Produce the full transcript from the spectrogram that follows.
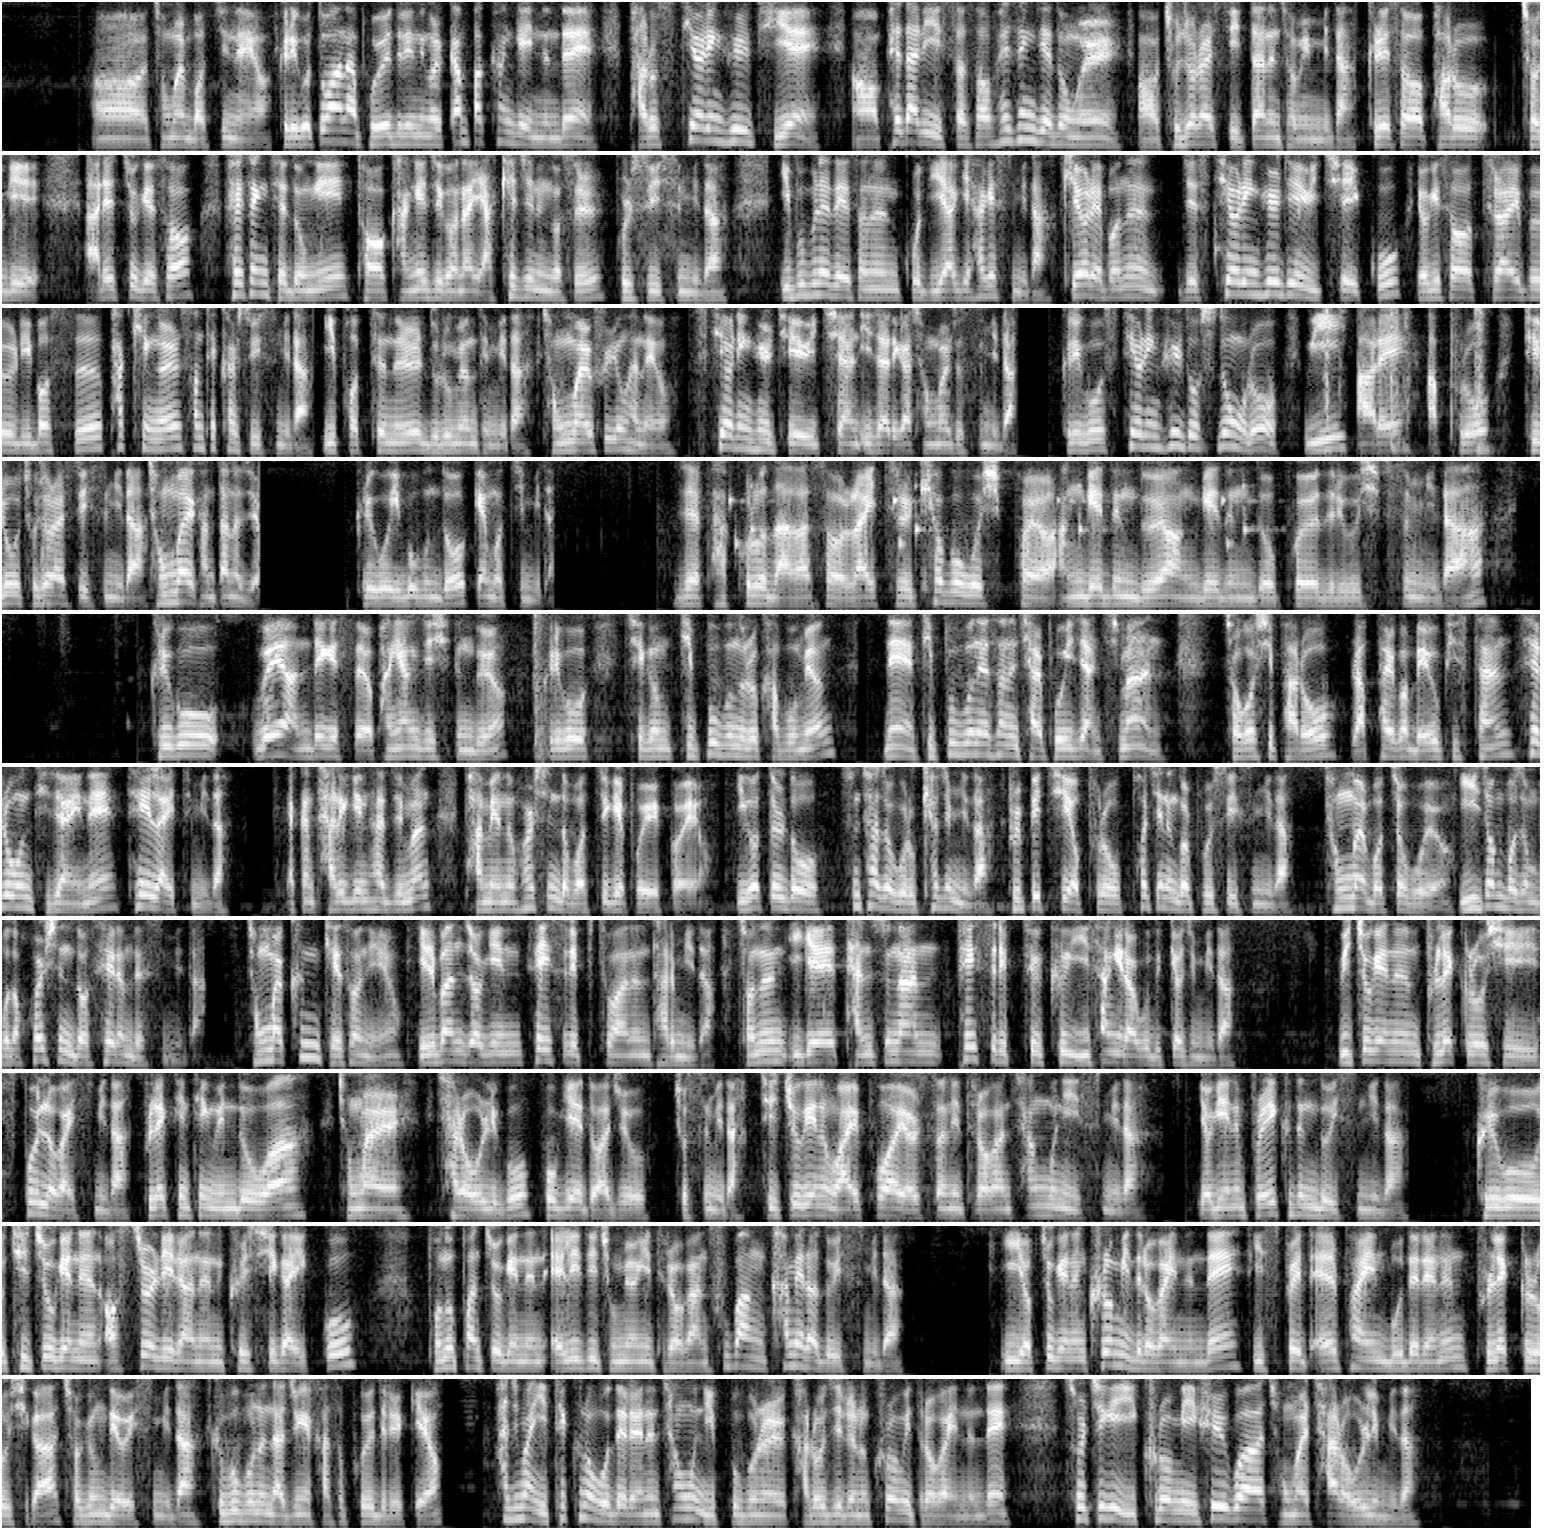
어, 정말 멋지네요. 그리고 또 하나 보여드리는 걸 깜빡한 게 있는데 바로 스티어링 휠 뒤에 어, 페달이 있어서 회생 제동을 어, 조절할 수 있다는 점입니다. 그래서 바로 저기 아래쪽에서 회생 제동이 더 강해지거나 약해지는 것을 볼 수 있습니다. 이 부분에 대해서는 곧 이야기하겠습니다. 기어 레버는 이제 스티어링 휠 뒤에 위치해 있고 여기서 드라이브, 리버스, 파킹을 선택할 수 있습니다. 이 버튼을 누르면 됩니다. 정말 훌륭하네요. 스티어링 휠 뒤에 위치한 이 자리가 정말 좋습니다. 그리고 스티어링 휠도 수동으로 위, 아래, 앞으로, 뒤로 조절할 수 있습니다. 정말 간단하죠. 그리고 이 부분도 꽤 멋집니다. 이제 밖으로 나가서 라이트를 켜보고 싶어요. 안개등도요. 안개등도 보여드리고 싶습니다. 그리고 왜 안 되겠어요? 방향지시 등도요. 그리고 지금 뒷부분으로 가보면 네, 뒷부분에서는 잘 보이지 않지만 저것이 바로 라팔과 매우 비슷한 새로운 디자인의 테일라이트입니다. 약간 다르긴 하지만 밤에는 훨씬 더 멋지게 보일 거예요. 이것들도 순차적으로 켜집니다. 불빛이 옆으로 퍼지는 걸 볼 수 있습니다. 정말 멋져 보여요. 이전 버전보다 훨씬 더 세련됐습니다. 정말 큰 개선이에요. 일반적인 페이스리프트와는 다릅니다. 저는 이게 단순한 페이스리프트 그 이상이라고 느껴집니다. 위쪽에는 블랙 글로시 스포일러가 있습니다. 블랙 틴팅 윈도우와 정말 잘 어울리고 보기에도 아주 좋습니다. 뒤쪽에는 와이퍼와 열선이 들어간 창문이 있습니다. 여기에는 브레이크 등도 있습니다. 그리고 뒤쪽에는 어스트럴리라는 글씨가 있고 번호판 쪽에는 LED 조명이 들어간 후방 카메라도 있습니다. 이 옆쪽에는 크롬이 들어가 있는데 이 스프레드 엘파인 모델에는 블랙 글로시가 적용되어 있습니다. 그 부분은 나중에 가서 보여드릴게요. 하지만 이 테크노 모델에는 창문 윗부분을 가로지르는 크롬이 들어가 있는데 솔직히 이 크롬이 휠과 정말 잘 어울립니다.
